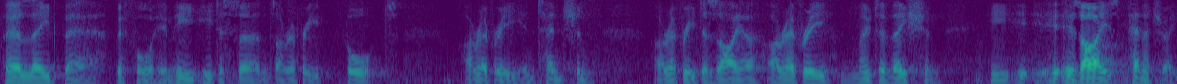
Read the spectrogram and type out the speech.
They're laid bare before him. He, he discerns our every thought, our every intention, our every desire, our every motivation. He, he, his eyes penetrate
